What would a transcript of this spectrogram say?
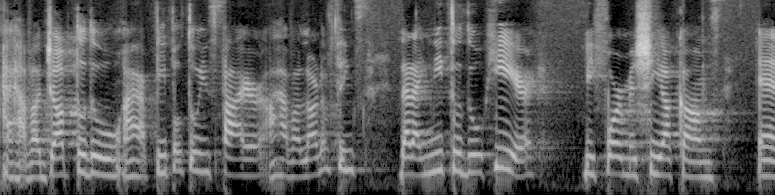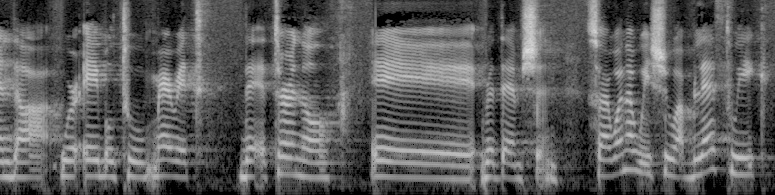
I have a job to do. I have people to inspire. I have a lot of things that I need to do here before Mashiach comes and uh, we're able to merit the eternal uh, redemption. So I want to wish you a blessed week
